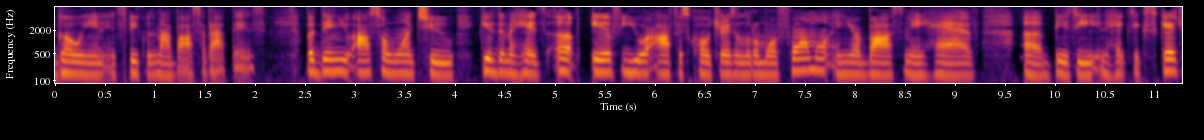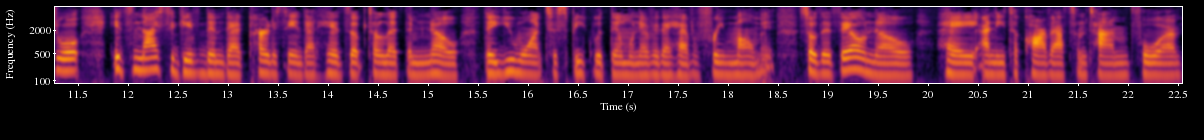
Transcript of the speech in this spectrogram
go in and speak with my boss about this. But then you also want to give them a heads up if your office culture is a little more formal and your boss may have a busy and hectic schedule. It's nice to give them that courtesy and that heads up to let them know that you want to speak with them whenever they have a free moment so that they'll know, hey, I need to carve out some time for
